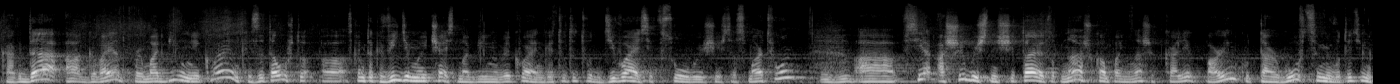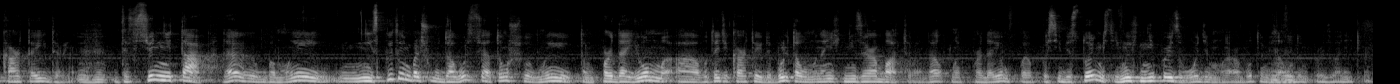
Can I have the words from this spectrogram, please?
Когда а, говорят про мобильный эквайринг, из-за того, что, а, скажем так, видимая часть мобильного эквайринга – это вот этот вот девайсик, всовывающийся в смартфон, угу. а все ошибочно считают вот нашу компанию, наших коллег по рынку торговцами вот этими картридерами. Угу. Это все не так. Да? Мы не испытываем большого удовольствия о том, что мы там, продаем а, вот эти картридеры. Более того, мы на них не зарабатываем. Да? Мы их продаем по, по себестоимости, и мы их не производим, мы работаем с заводами-производителями.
